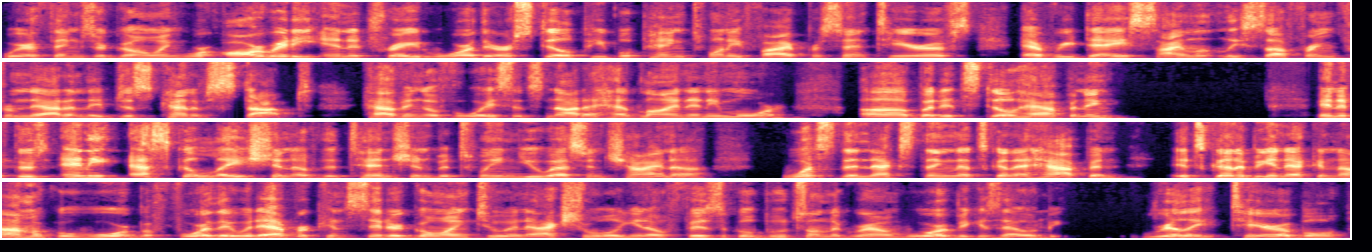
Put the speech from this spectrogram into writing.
where things are going. We're already in a trade war. There are still people paying 25% tariffs every day, silently suffering from that, and they've just kind of stopped having a voice. It's not a headline anymore, uh, but it's still happening. And if there's any escalation of the tension between US and China, what's the next thing that's going to happen it's going to be an economical war before they would ever consider going to an actual you know physical boots on the ground war because that mm-hmm. would be really terrible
